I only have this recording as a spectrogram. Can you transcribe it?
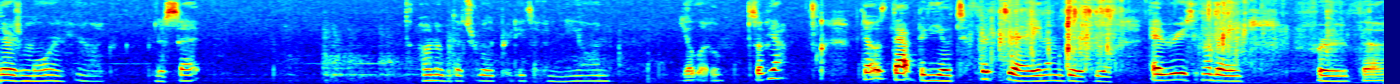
there's more in here, like the set. I don't know, but that's really pretty. It's like a neon yellow. So yeah, that was that video for today, and I'm gonna do a video every single day for the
